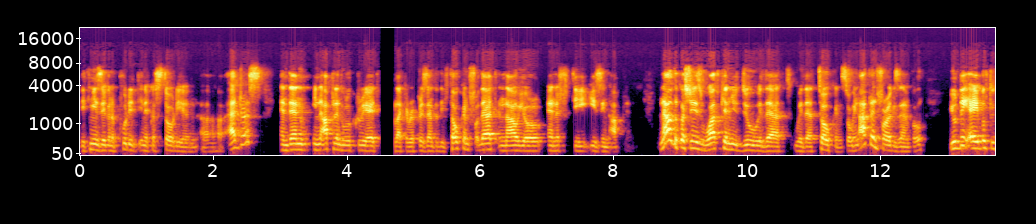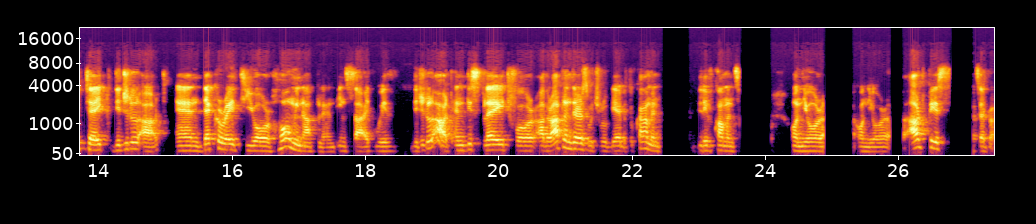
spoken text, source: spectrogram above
It means you're going to put it in a custodian uh, address, and then in Upland we'll create like a representative token for that, and now your NFT is in Upland. Now the question is, what can you do with that with that token? So in Upland, for example, you'll be able to take digital art and decorate your home in Upland inside with digital art and display it for other Uplanders, which will be able to come and leave comments on your on your art piece, etc.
